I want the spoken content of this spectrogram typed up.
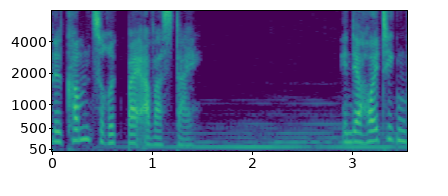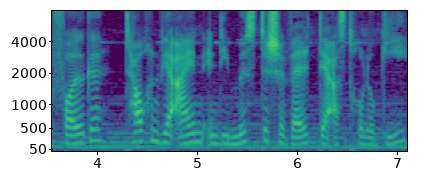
Willkommen zurück bei Avastai. In der heutigen Folge tauchen wir ein in die mystische Welt der Astrologie,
